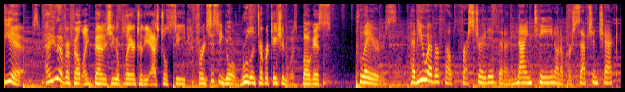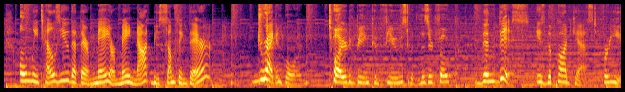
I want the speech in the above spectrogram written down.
DMs, have you ever felt like banishing a player to the astral sea for insisting your rule interpretation was bogus? Players, have you ever felt frustrated that a 19 on a perception check only tells you that there may or may not be something there? Dragonborn, tired of being confused with lizard folk? Then this is the podcast for you.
